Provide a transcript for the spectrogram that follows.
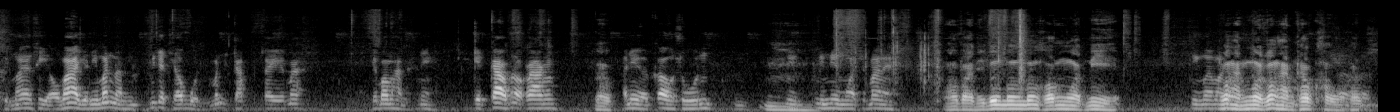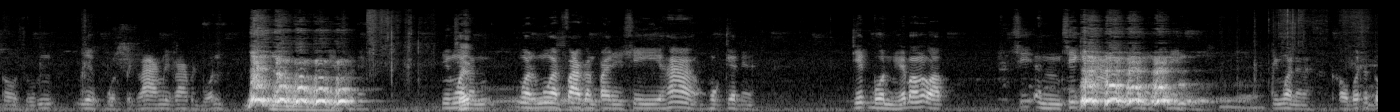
ขึ้นมาจังซี่เอามาอย่างนี้มันนั่นมีแต่แถวบนมันจับใส่มาเห็นบ่มันหันนี่เก็ดเก้ามันออกกลางครับอันนี้ก็เก้าศูนย์ อืมนี่นี่นี่งวดใช่ไหมเนี่ยเอาบาดนี้เบิ่งเบิ่งเบิ่งของงวดนี่นี่งวดมาว่างหันงวดว่างหันเข้าเขาครับเก้าศูนย์เรียกบนเป็นล่างเรียกล่างเป็นบนนี่งวดนั้นงวดงวดฟาดกันไปนี่สี่ห้าหกเจ็ดเนี่ยเจ็ดบนเห็นบ่มันออกสี่อันสี่ขานี่นี่งวดนั้นนะเขาบัตโต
